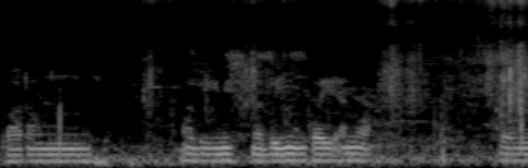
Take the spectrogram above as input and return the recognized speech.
Parang malinis na din yung kay ano. Kay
